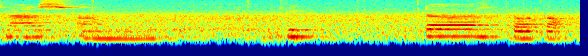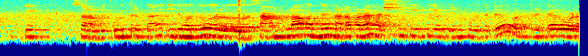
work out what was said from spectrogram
slash Twitter dot com okay so நான் அப்படி கொடுத்துருக்கேன். இது வந்து ஒரு சாம்பிளாக வந்து நான் என்ன பண்ணேன் அப்படின்னு கொடுத்துட்டு ஒரு ட்விட்டரோட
